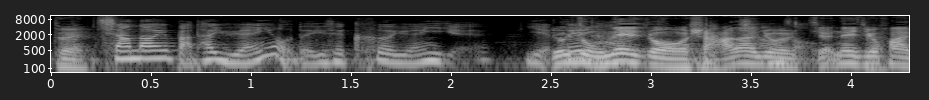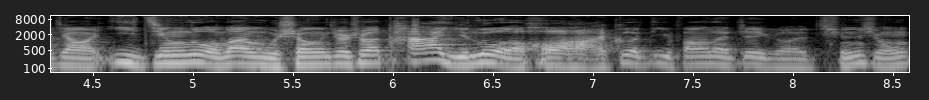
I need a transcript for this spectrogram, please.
对，相当于把它原有的一些客源也也有种那种啥呢？就是那句话叫“一经落万物生”，就是说它一落的话，各地方的这个群雄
